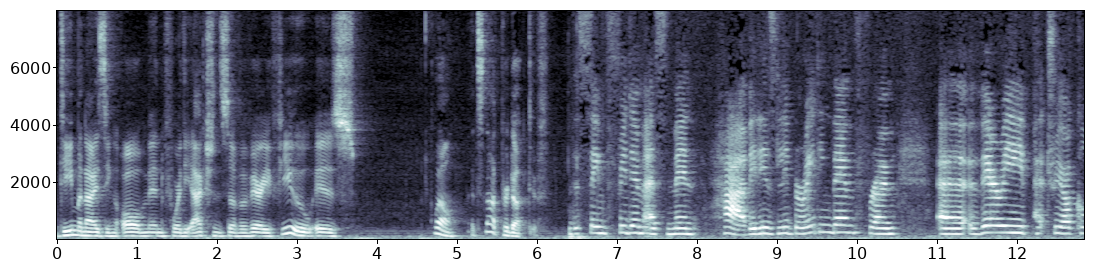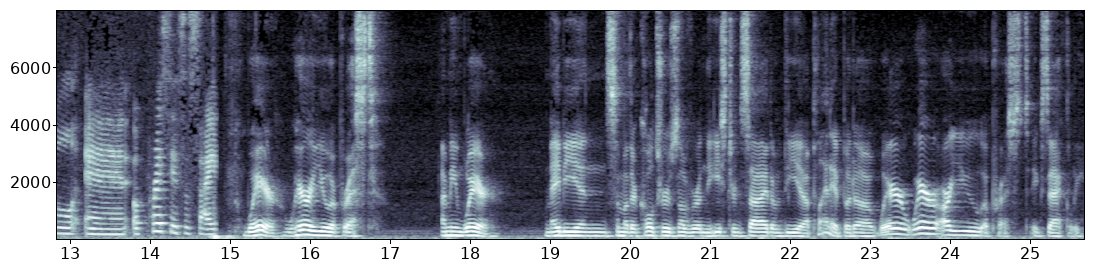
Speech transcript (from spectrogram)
demonizing all men for the actions of a very few is well it's not productive. The same freedom as men have. It is liberating them from uh, a very patriarchal and oppressive society. where? Where are you oppressed? I mean where maybe in some other cultures over in the eastern side of the uh, planet but uh, where where are you oppressed exactly?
